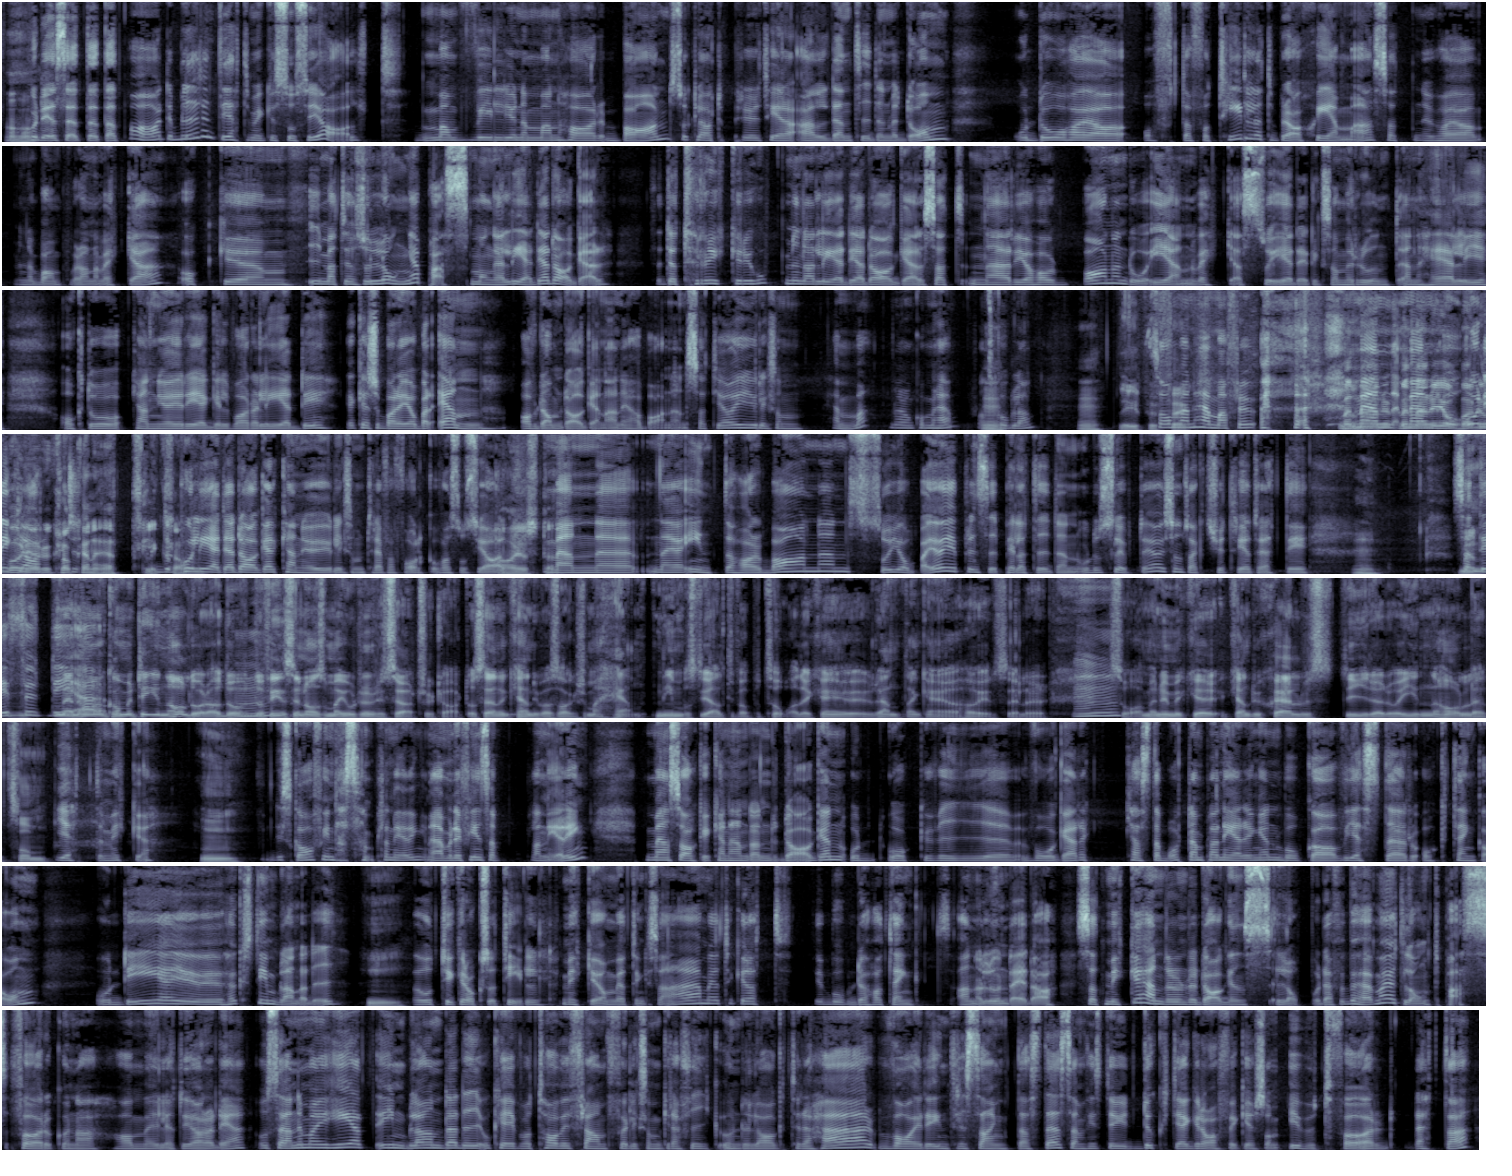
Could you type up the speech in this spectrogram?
Ja. På det sättet att ja, det blir inte jättemycket socialt. Man vill ju när man har barn såklart prioritera all den tiden med dem. Och då har jag ofta fått till ett bra schema. Så att nu har jag mina barn på varannan vecka. Och ehm, i och med att jag har så långa pass, många lediga dagar. Så att jag trycker ihop mina lediga dagar så att när jag har barnen då i en vecka så är det liksom runt en helg. Och då kan jag i regel vara ledig. Jag kanske bara jobbar en av de dagarna när jag har barnen. Så att jag är ju liksom hemma när de kommer hem från skolan. Det är ju perfekt. Som en hemmafru. Men, när, Men- men, när men- du jobbar och- och då börjar klart, du klockan ett. Liksom. På lediga dagar kan jag ju liksom träffa folk och vara social. Ja. Men eh, när jag inte har barnen så jobbar jag i princip hela tiden och då slutar jag ju som sagt 23.30. Så Men, det för, det men när är, man kommer till innehåll då, då, då, Mm. då finns det någon som har gjort en research såklart. Och sen kan det vara saker som har hänt. Ni måste ju alltid vara på tå. Det kan ju, räntan kan ju ha höjts eller Mm. så. Men hur mycket kan du själv styra då innehållet som... jättemycket. Mm, Det ska finnas en planering. Nej, men det finns en planering, men saker kan hända under dagen och, och vi vågar kasta bort den planeringen, boka av gäster och tänka om. Och det är jag ju högst inblandad i. mm. och tycker också till mycket om jag tänker så här, "Nej, men jag tycker att vi borde ha tänkt annorlunda idag. Så att mycket händer under dagens lopp och därför behöver man ju ett långt pass för att kunna ha möjlighet att göra det. Och sen är man ju helt inblandad i, okej vad tar vi fram för liksom grafikunderlag till det här? Vad är det intressantaste? Sen finns det ju duktiga grafiker som utför detta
